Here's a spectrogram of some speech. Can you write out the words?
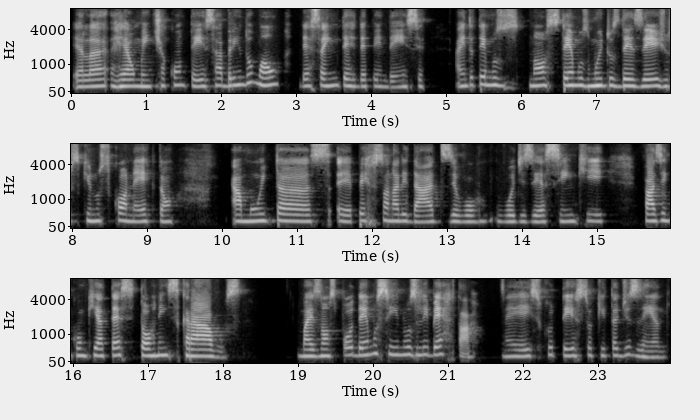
ela realmente aconteça, abrindo mão dessa interdependência Ainda temos, nós temos muitos desejos que nos conectam a muitas é, personalidades, eu vou, vou dizer assim, que fazem com que até se tornem escravos. Mas nós podemos sim nos libertar. Né? É isso que o texto aqui está dizendo.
